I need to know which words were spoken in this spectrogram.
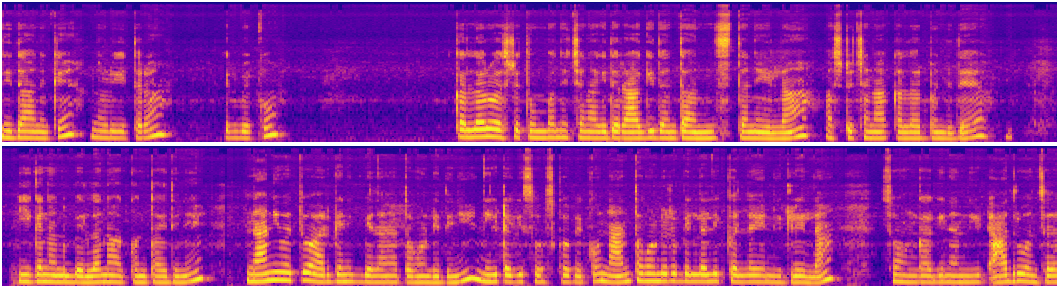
ನಿಧಾನಕ್ಕೆ. ನೋಡಿ ಈ ಥರ ಇರಬೇಕು. ಕಲ್ಲರು ಅಷ್ಟೇ ತುಂಬಾ ಚೆನ್ನಾಗಿದೆ. ರಾಗಿದಂತ ಅನ್ನಿಸ್ತಾನೆ ಇಲ್ಲ. ಅಷ್ಟು ಚೆನ್ನಾಗಿ ಕಲ್ಲರ್ ಬಂದಿದೆ. ಈಗ ನಾನು ಬೆಲ್ಲನ ಹಾಕ್ಕೊತಾ ಇದ್ದೀನಿ. ನಾನಿವತ್ತು ಆರ್ಗ್ಯಾನಿಕ್ ಬೆಲ್ಲನ ತೊಗೊಂಡಿದ್ದೀನಿ. ನೀಟಾಗಿ ಸೋಸ್ಕೋಬೇಕು. ನಾನು ತೊಗೊಂಡಿರೋ ಬೆಲ್ಲಲ್ಲಿ ಕಲ್ಲ ಏನು ಇರಲಿಲ್ಲ. ಸೊ ಹಂಗಾಗಿ ನಾನು ನೀಟ್ ಆದರೂ ಒಂದು ಸಲ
